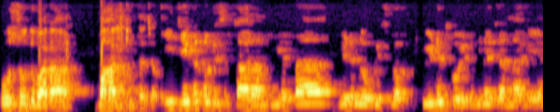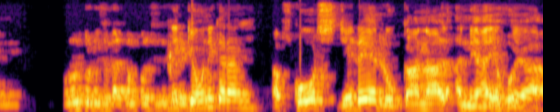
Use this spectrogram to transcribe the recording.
ਉਸ ਨੂੰ ਦੁਬਾਰਾ ਬਹਾਲ ਕੀਤਾ ਜਾਵੇ ਕਿ ਜੇਕਰ ਤੁਹਾਡੀ ਸਰਕਾਰ ਆਉਂਦੀ ਹੈ ਤਾਂ ਜਿਹੜੇ ਲੋਕ ਇਸ ਵਕਤ ਪੀੜਿਤ ਹੋਏ ਨੇ ਜਿਹੜੇ ਜਾਨਾਂ ਗਏ ਨੇ ਉਹਨਾਂ ਨੂੰ ਤੁਹਾਡੀ ਸਰਕਾਰ ਕੰਪਲਸਰੀ ਨਹੀਂ ਕਿਉਂ ਨਹੀਂ ਕਰਾਂਗੇ? ਆਫ ਕੋਰਸ ਜਿਹੜੇ ਲੋਕਾਂ ਨਾਲ ਅਨਿਆਏ ਹੋਇਆ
